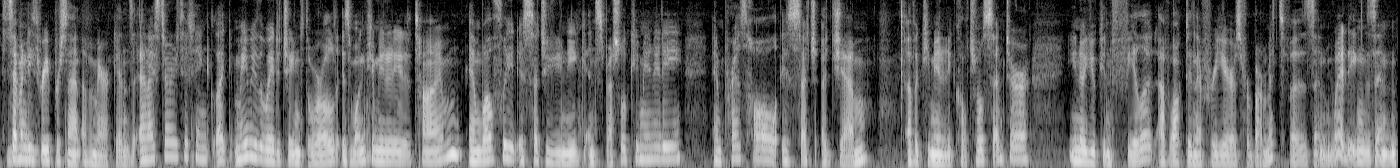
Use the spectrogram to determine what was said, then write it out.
73% of Americans. And I started to think like maybe the way to change the world is one community at a time. And Wellfleet is such a unique and special community. And Pres Hall is such a gem of a community cultural center. You know, you can feel it. I've walked in there for years for bar mitzvahs and weddings and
